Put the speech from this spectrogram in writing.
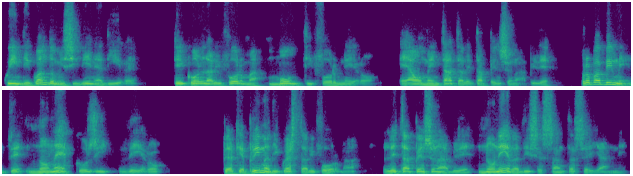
Quindi quando mi si viene a dire che con la riforma Monti-Fornero è aumentata l'età pensionabile, probabilmente non è così vero, perché prima di questa riforma l'età pensionabile non era di 66 anni,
